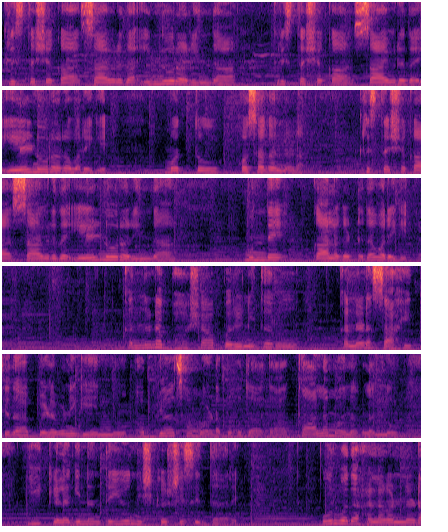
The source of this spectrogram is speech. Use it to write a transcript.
ಕ್ರಿಸ್ತಶಕ ಸಾವಿರದ ಇನ್ನೂರರಿಂದ ಕ್ರಿಸ್ತಶಕ ಸಾವಿರದ ಏಳ್ನೂರರವರೆಗೆ ಮತ್ತು ಹೊಸಗನ್ನಡ, ಕ್ರಿಸ್ತಶಕ ಸಾವಿರದ ಏಳ್ನೂರರಿಂದ ಮುಂದೆ ಕಾಲಘಟ್ಟದವರೆಗೆ. ಕನ್ನಡ ಭಾಷಾ ಪರಿಣಿತರು ಕನ್ನಡ ಸಾಹಿತ್ಯದ ಬೆಳವಣಿಗೆಯನ್ನು ಅಭ್ಯಾಸ ಮಾಡಬಹುದಾದ ಕಾಲಮಾನಗಳನ್ನು ಈ ಕೆಳಗಿನಂತೆಯೂ ನಿಷ್ಕರ್ಷಿಸಿದ್ದಾರೆ. ಪೂರ್ವದ ಹಳಗನ್ನಡ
